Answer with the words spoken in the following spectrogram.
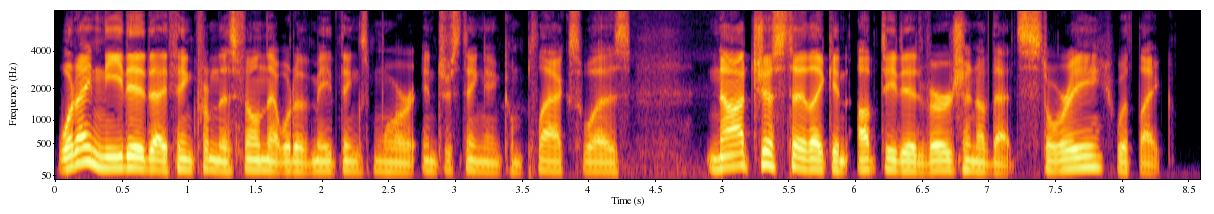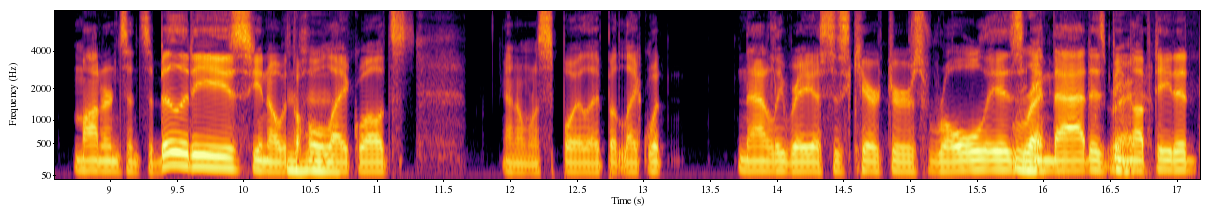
what i needed i think from this film that would have made things more interesting and complex was not just a like an updated version of that story with like modern sensibilities you know with the whole Mhm. like well it's i don't want to spoil it but like what natalie reyes's character's role is Right. in that is being Right. updated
